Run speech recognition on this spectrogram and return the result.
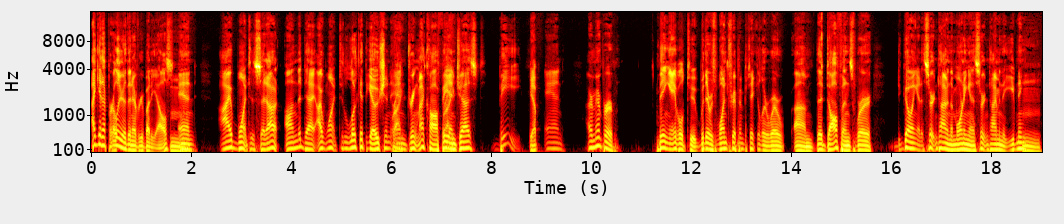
I get up earlier than everybody else Mm. and I want to sit out on the day. I want to look at the ocean Right. and drink my coffee Right. and just be. Yep. And I remember being able to, but there was one trip in particular where um, the dolphins were going at a certain time in the morning and a certain time in the evening. Mm.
